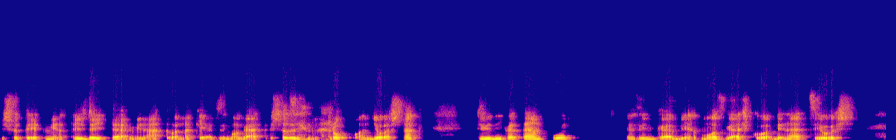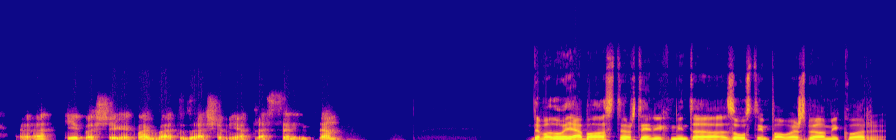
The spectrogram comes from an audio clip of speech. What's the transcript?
sötét miatt is, de egy terminátornak érzi magát, és azért mert roppant gyorsnak tűnik a tempó, ez inkább ilyen mozgáskoordinációs képességek megváltozása miatt lesz szerintem. De valójában az történik, mint az Austin Powers-be, amikor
